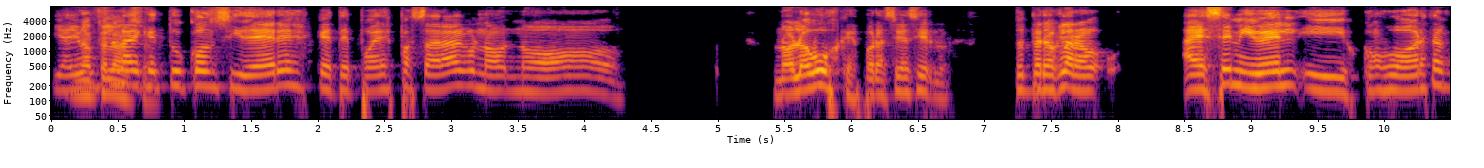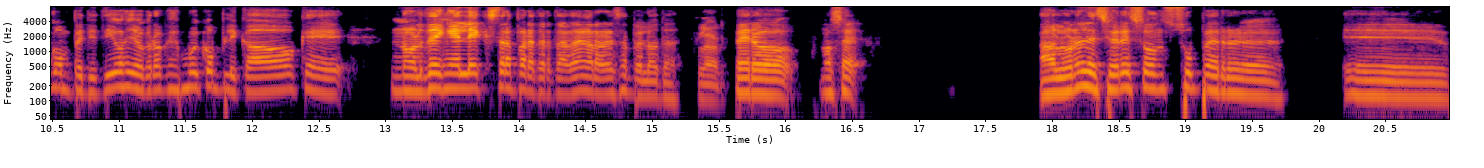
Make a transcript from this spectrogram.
y hay No un fly lanzo. que tú consideres que te puedes pasar algo, no, no, no lo busques, por así decirlo. Pero claro, a ese nivel y con jugadores tan competitivos, yo creo que es muy complicado que no den el extra para tratar de agarrar esa pelota. Claro. Pero, no sé, algunas lesiones son súper eh,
